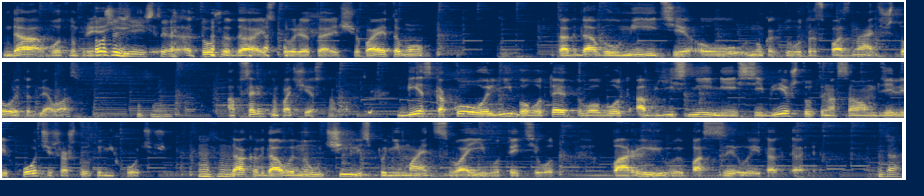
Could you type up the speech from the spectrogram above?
Да, вот, например. Тоже и, действие. Э, тоже, да, история та еще. Поэтому, когда вы умеете, ну, как-то вот распознать, что это для вас, угу. абсолютно по-честному, без какого-либо вот этого вот объяснения себе, что ты на самом деле хочешь, а что ты не хочешь. Угу. Да, когда вы научились понимать свои вот эти вот порывы, посылы и так далее. Да,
